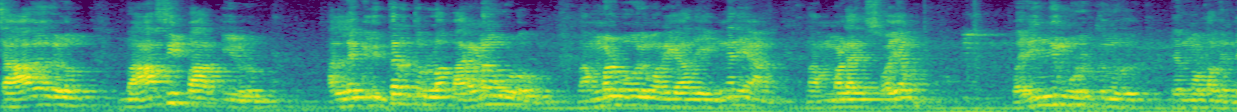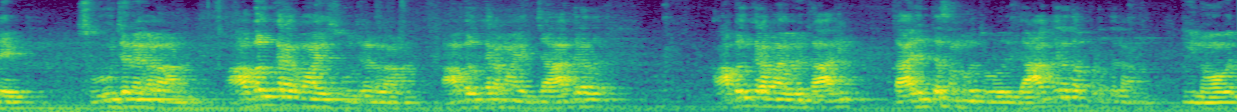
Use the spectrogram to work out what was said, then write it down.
ശാഖകളും നാസി പാർട്ടികളും അല്ലെങ്കിൽ ഇത്തരത്തിലുള്ള ഭരണകൂടവും നമ്മൾ പോലും അറിയാതെ എങ്ങനെയാണ് നമ്മളെ സ്വയം വരിഞ്ഞു മുറുക്കുന്നത് എന്നുള്ളതിന്റെ സൂചനകളാണ് ആപൽക്കരമായ സൂചനകളാണ് ആപൽക്കരമായ ജാഗ്രത ആപൽക്കരമായ ഒരു കാര്യം കാര്യത്തെ സംബന്ധിച്ചുള്ള ഒരു ജാഗ്രതപ്പെടുത്തലാണ് ഈ നോവൽ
